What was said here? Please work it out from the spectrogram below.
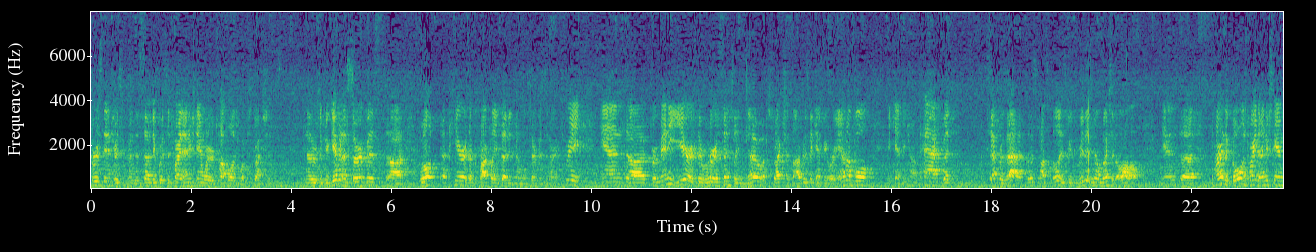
first interests in the subject was to try to understand what are topological obstructions. In other words, if you're given a surface, uh, will appear as a properly embedded minimal surface in R3. And uh, for many years, there were essentially no obstructions. Obviously, it can't be orientable, it can't be compact, but except for that, those possibilities, we really didn't know much at all. And uh, part of the goal in trying to understand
